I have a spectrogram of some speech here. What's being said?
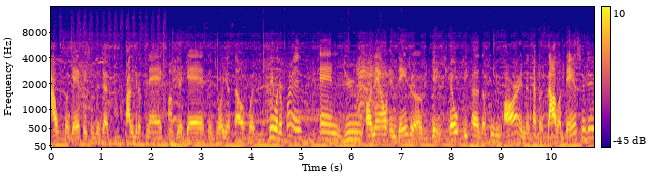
out to a gas station to just probably get a snack, pump your gas, enjoy yourself, or be with a friend, and you are now in danger of getting killed because of who you are and the type of style of dance you do,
